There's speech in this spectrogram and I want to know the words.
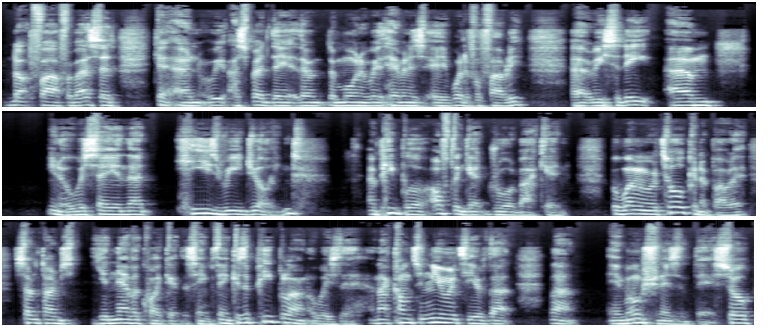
not far from us, and and we, I spent the, the, the morning with him and his, his wonderful family uh, recently. Um, you know, was saying that he's rejoined. And people often get drawn back in. But when we were talking about it, sometimes you never quite get the same thing because the people aren't always there. And that continuity of that, that emotion isn't there. So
